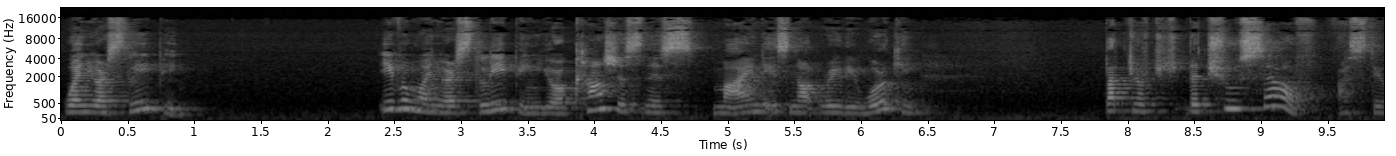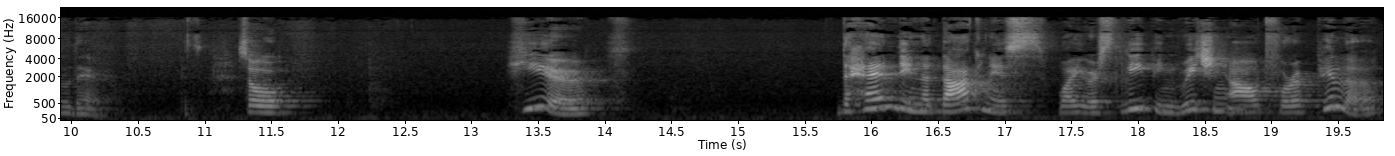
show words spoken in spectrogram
when you are sleeping. Even when you are sleeping, your consciousness mind is not really working, but your, the true self are still there. It's, so here, the hand in the darkness while you're sleeping, reaching out for a pillar,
